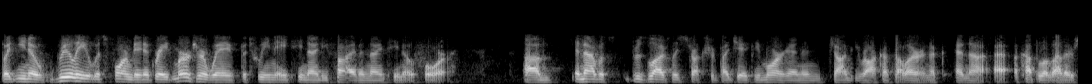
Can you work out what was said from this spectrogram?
but, you know, really it was formed in a great merger wave between 1895 and 1904. Um, and that was, was largely structured by J.P. Morgan and John D. Rockefeller and a, and a, a couple of others.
